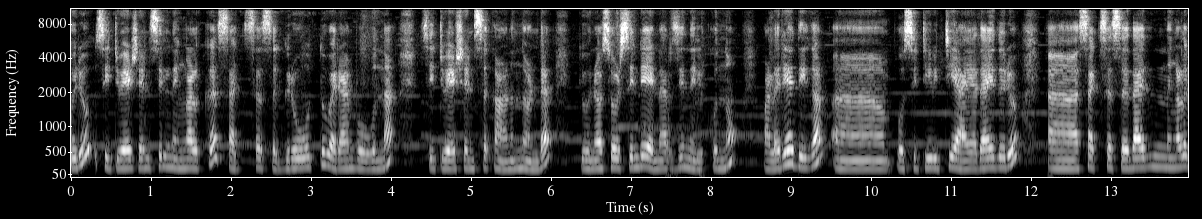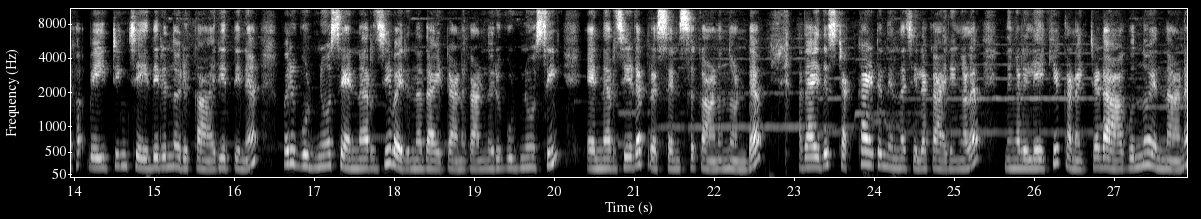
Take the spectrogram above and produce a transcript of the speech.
ഒരു സിറ്റുവേഷൻസിൽ നിങ്ങൾക്ക് സക്സസ് ഗ്രോത്ത് വരാൻ പോകുന്ന സിറ്റുവേഷൻസ് കാണുന്നുണ്ട്. ക്യൂനോസോഴ്സിന്റെ എനർജി നിൽക്കുന്നു. വളരെയധികം പോസിറ്റിവിറ്റി ആയി. അതായത് ഒരു സക്സസ് അതായത് നിങ്ങൾ വെയിറ്റിംഗ് ചെയ്തിരുന്ന ഒരു കാര്യത്തിന് ഒരു ഗുഡ് ന്യൂസ് എനർജി വരുന്നതായിട്ടാണ് കാണുന്നത്. ഒരു ഗുഡ് ന്യൂസിങ് എനർജിയുടെ പ്രസൻസ് കാണുന്നുണ്ട്. അതായത് സ്റ്റക്കായിട്ട് നിന്ന ചില കാര്യങ്ങൾ നിങ്ങളിലേക്ക് കണക്റ്റഡ് ആകുന്നു എന്നാണ്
